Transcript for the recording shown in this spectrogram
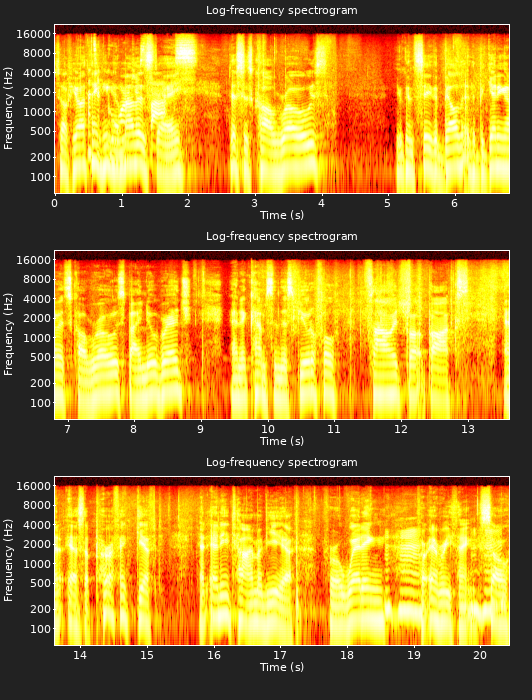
So if you're a thinking of Mother's Day, this is called Rose. You can see the build at the beginning of it's called Rose by Newbridge, and it comes in this beautiful flowered bo- box, and as a perfect gift at any time of year for a wedding, Mm-hmm. for everything. So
